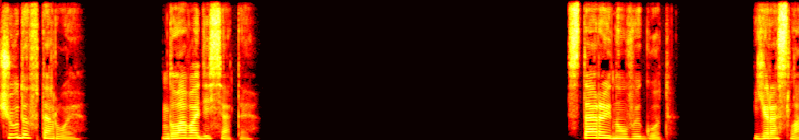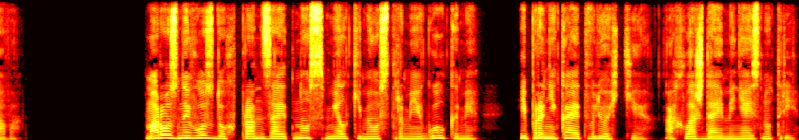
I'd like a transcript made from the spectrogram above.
Чудо второе. Глава десятая. Старый Новый год. Ярослава. Морозный воздух пронзает нос мелкими острыми иголками и проникает в легкие, охлаждая меня изнутри.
